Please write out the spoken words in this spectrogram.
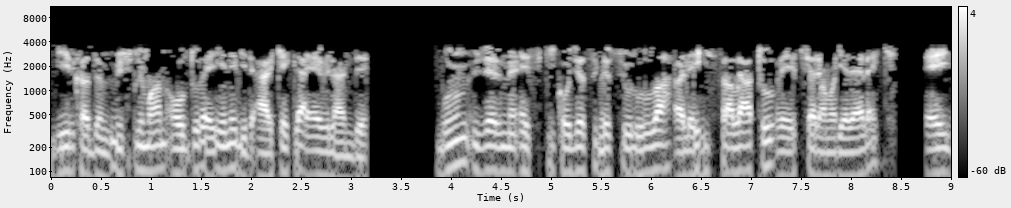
Bir kadın Müslüman oldu ve yeni bir erkekle evlendi. Bunun üzerine eski kocası Resulullah aleyhissalatu vesselama gelerek, Ey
